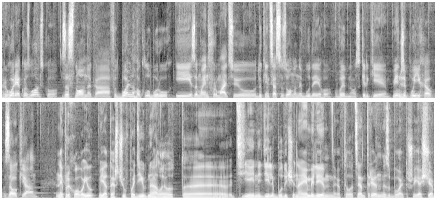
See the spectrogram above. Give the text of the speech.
Григорія Козловського, засновника футбольного клубу Рух, і за мою інформацією, до кінця сезону не буде його видно, оскільки він же поїхав за океан. Не приховую, я теж чув подібне, але от е, цієї неділі, будучи на Емілі е, в телецентрі, не забувайте, що я ще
